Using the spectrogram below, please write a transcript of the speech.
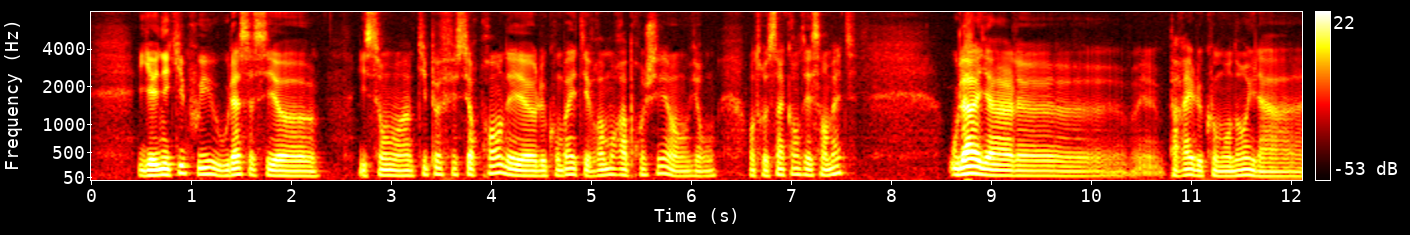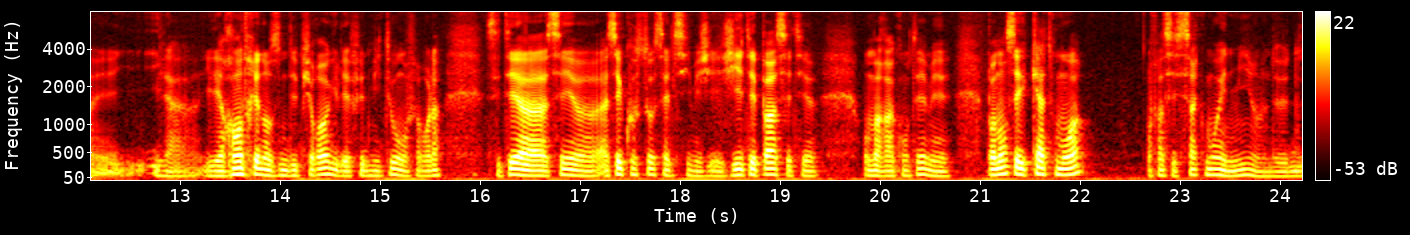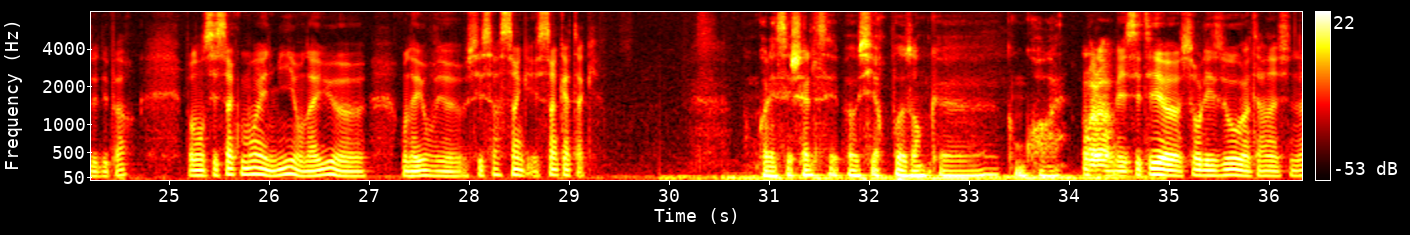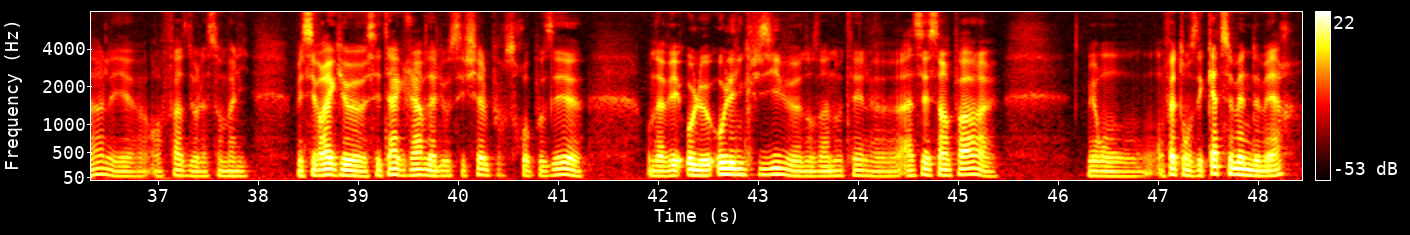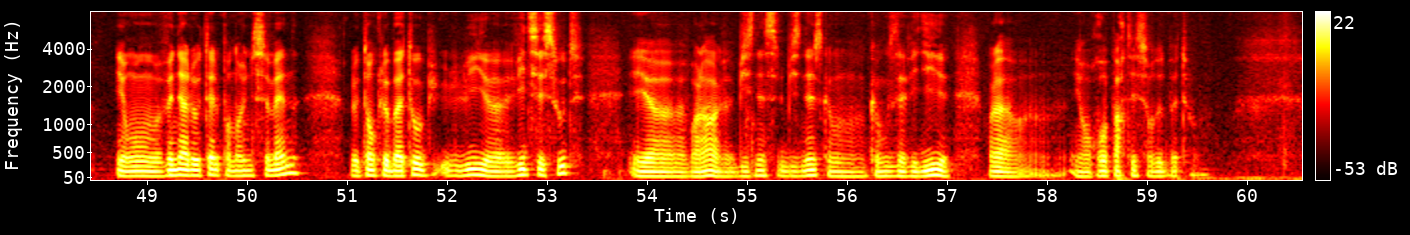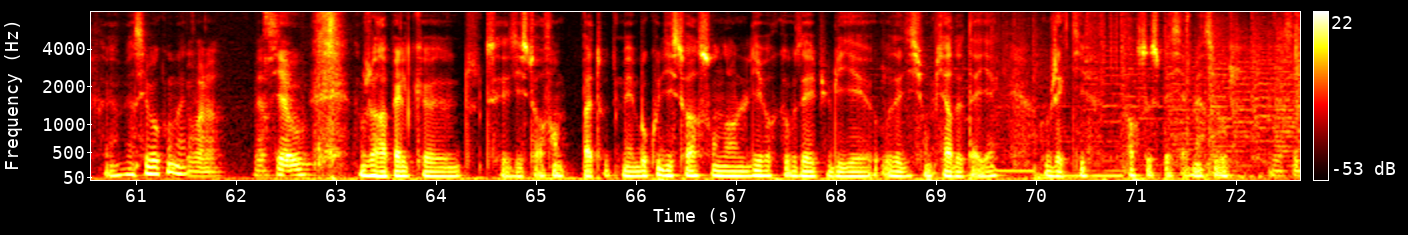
Il y a une équipe, oui, où là, ça s'est, euh, ils sont un petit peu fait surprendre et euh, le combat était vraiment rapproché, à environ entre 50 et 100 mètres. Où là, il y a le, pareil, le commandant, il a, il a, il est rentré dans une des pirogues, il a fait demi-tour. Enfin voilà, c'était assez, euh, assez costaud celle-ci, mais j'y étais pas. C'était, on m'a raconté, mais pendant ces quatre mois, enfin ces cinq mois et demi hein, de, de départ, pendant ces cinq mois et demi, on a eu, euh, on a eu, euh, c'est ça, cinq, cinq attaques. Quoi les Seychelles, c'est pas aussi reposant que qu'on croirait. Voilà, mais c'était euh, sur les eaux internationales et euh, en face de la Somalie. Mais c'est vrai que c'était agréable d'aller aux Seychelles pour se reposer. On avait le all inclusive dans un hôtel assez sympa. Mais on, en fait, on faisait quatre semaines de mer et on venait à l'hôtel pendant une semaine, le temps que le bateau, lui, euh, vide ses soutes. Et euh, voilà, le business, c'est le business, comme, comme vous avez dit. Voilà, euh, et on repartait sur d'autres bateaux. Merci beaucoup, Matt. Voilà. Merci à vous. Je rappelle que toutes ces histoires, enfin pas toutes, mais beaucoup d'histoires sont dans le livre que vous avez publié aux éditions Pierre de Taillac, Objectif Force Spéciale. Merci beaucoup. Merci.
